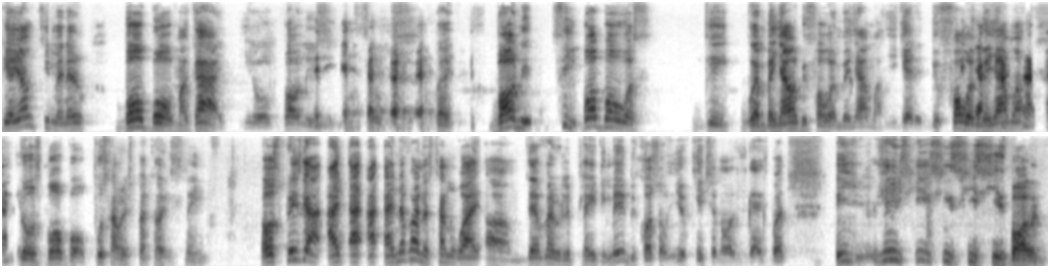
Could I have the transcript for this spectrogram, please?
their young team, and then Bol Bol, my guy, you know, Bol is so, like Bol. See, Bol Bol was the Wembanyama before Wembanyama. You get it? Before Wembanyama, it was Bol. Put some respect on his name. That was crazy. I I I, never understand why um they never really played him. Maybe because of Jokic and all these guys, but he he he's he's he's he's balling.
